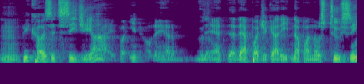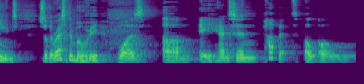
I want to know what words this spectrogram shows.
Mhm. because it's CGI. But you know, they had a at, that budget got eaten up on those two scenes. So the rest of the movie was um, a Henson puppet, a, a-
